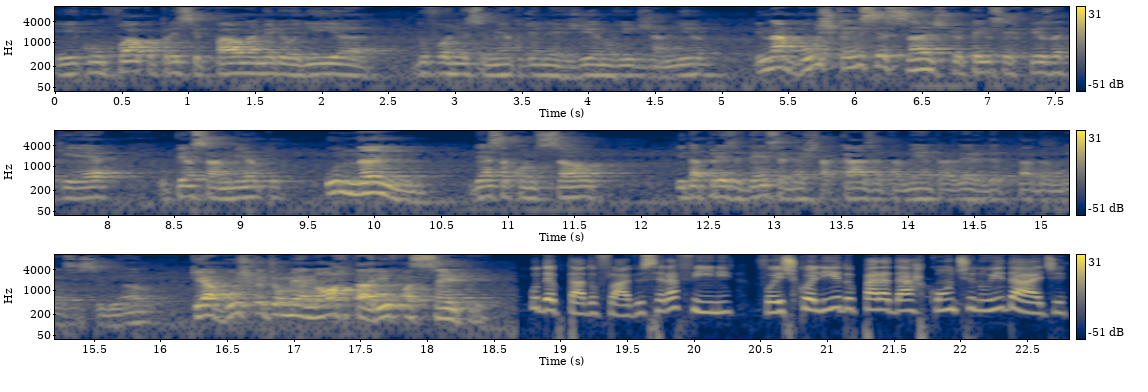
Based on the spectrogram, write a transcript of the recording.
e com foco principal na melhoria do fornecimento de energia no Rio de Janeiro e na busca incessante, que eu tenho certeza que é o pensamento unânime dessa comissão e da presidência desta casa também, através do deputado André Siciliano, que é a busca de uma menor tarifa sempre. O deputado Flávio Serafini foi escolhido para dar continuidade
